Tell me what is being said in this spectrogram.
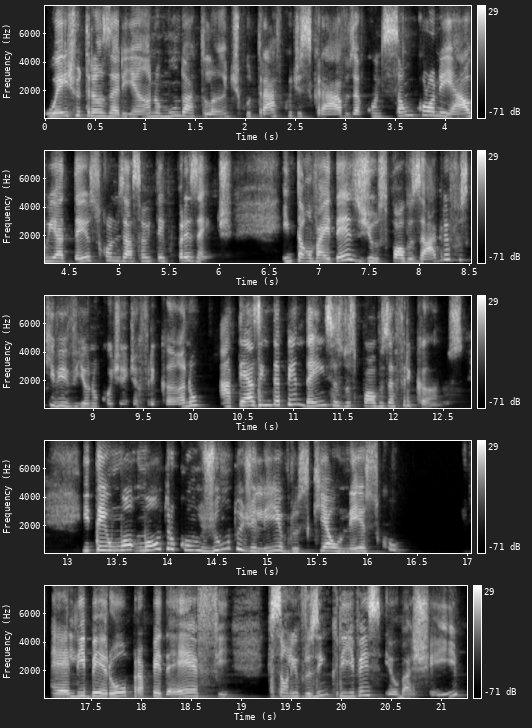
o eixo transariano, o mundo atlântico, o tráfico de escravos, a condição colonial e a descolonização em tempo presente. Então, vai desde os povos ágrafos que viviam no continente africano até as independências dos povos africanos. E tem um, um outro conjunto de livros que a Unesco é, liberou para PDF, que são livros incríveis, eu baixei,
